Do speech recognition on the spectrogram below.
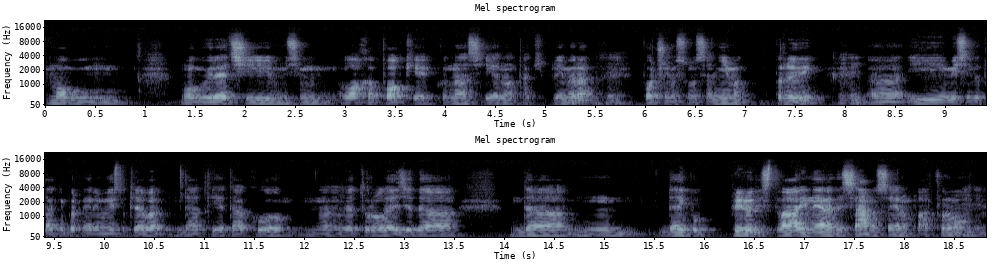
mogu, mogu i reći, mislim, Loha Poke kod nas je jedna od takih primjera. Uh -huh. Počinjemo smo sa njima prvi uh -huh. uh, i mislim da takvim partnerima isto treba dati je tako vetur leđe da, da, da i po prirodi stvari ne rade samo sa jednom platformom, uh -huh.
